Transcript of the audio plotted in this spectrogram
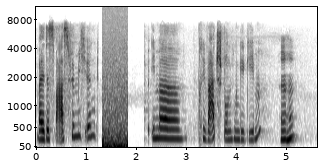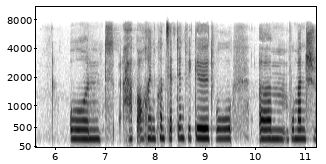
weil das war es für mich irgendwie. Ich habe immer Privatstunden gegeben aha, und habe auch ein Konzept entwickelt, wo, ähm, wo man Sch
